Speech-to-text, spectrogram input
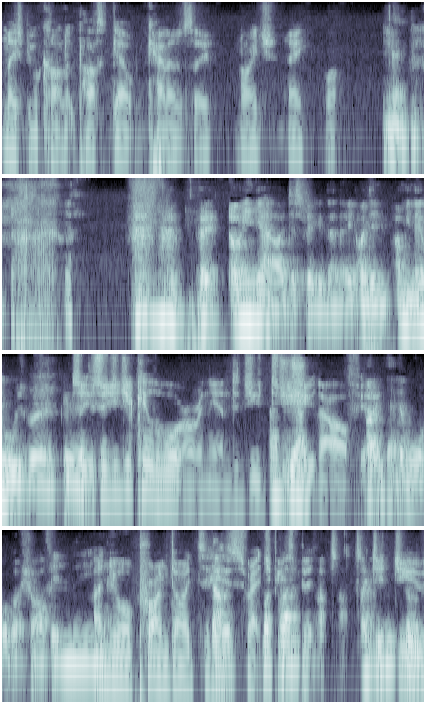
most people can't look past Gelt and Cannon, so Nige, hey, what? yeah. But, I mean, yeah, I just figured that they, I didn't, I mean, they always were good. So, so did you kill the water in the end? Did you did you yeah. shoot that off? oh, Yeah. yeah, the water got shot off in the. And your Prime died to That his was- retributes, but I- I did you know-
